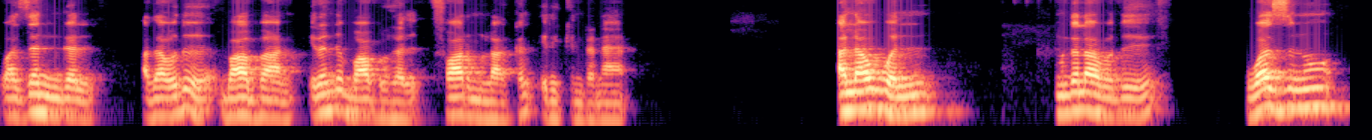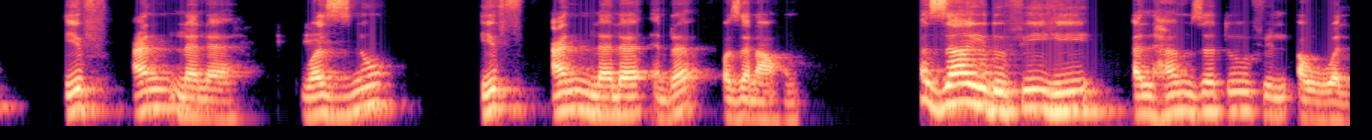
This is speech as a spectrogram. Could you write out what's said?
வசன்கள் அதாவது பாபான் இரண்டு பாபுகள் ஃபார்முலாக்கள் இருக்கின்றன. அல் முதலாவது வஸ்னு இஃப் அன் லல வஸ்னு இஃப் அன் லல என்ற வசனாகும் அஸ்ஸாயிது ஃபீஹி அல் ஹம்சத்து ஃபில் அவ்வல்.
